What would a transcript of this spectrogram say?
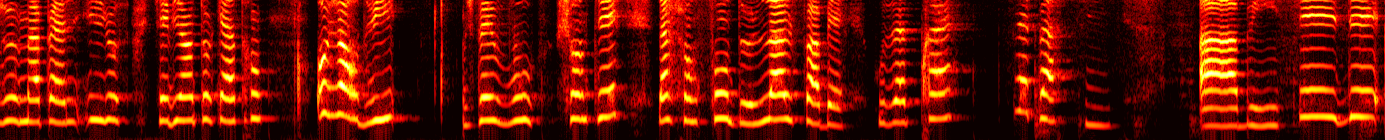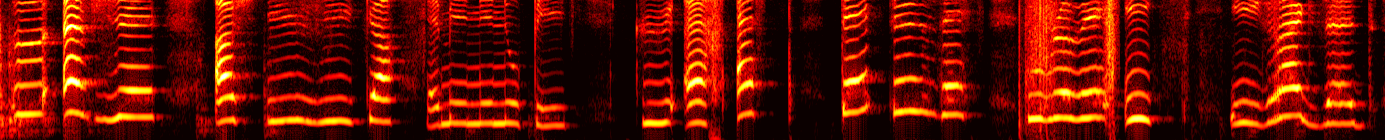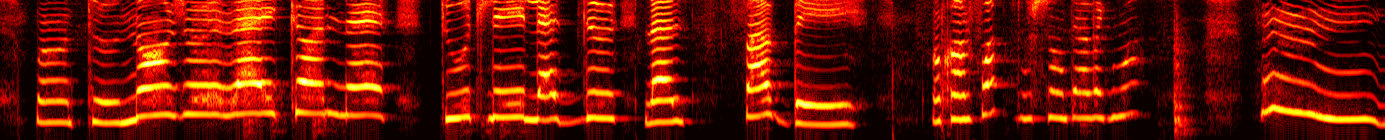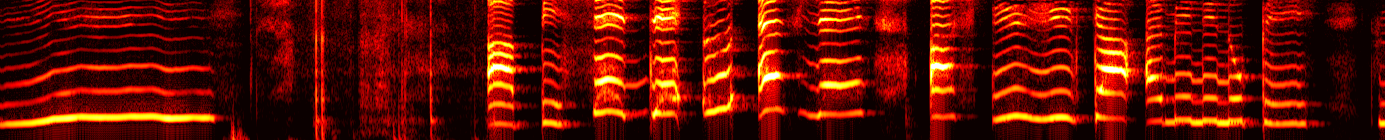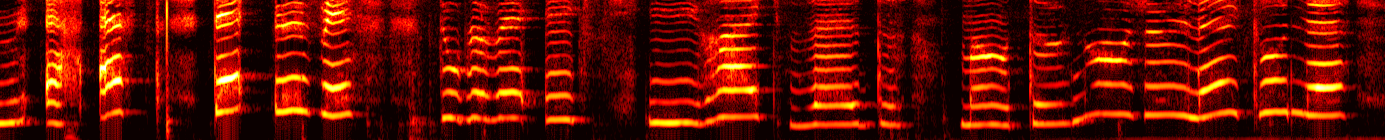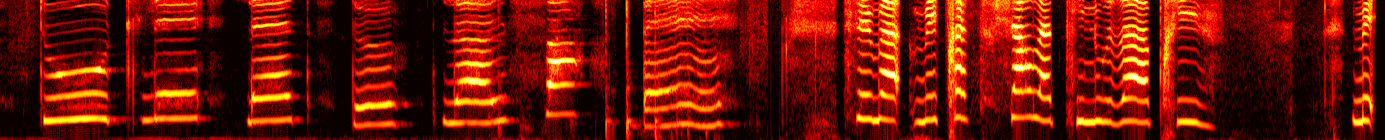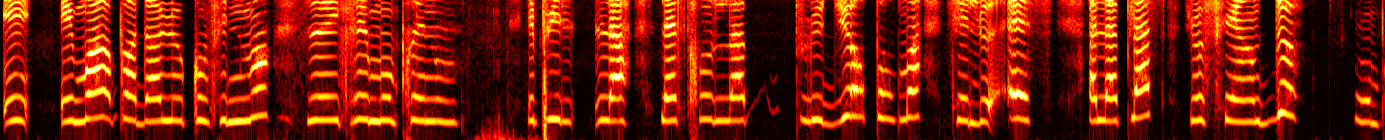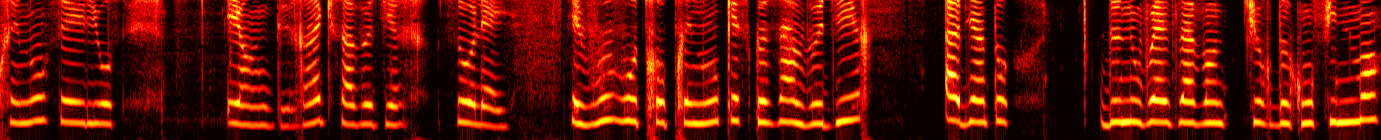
je m'appelle Ilios, j'ai bientôt 4 ans. Aujourd'hui, je vais vous chanter la chanson de l'alphabet. Vous êtes prêts? C'est parti. A, B, C, D, E, F, G, H, I, J, K, M, N, O, P, Q, R, S, T, U, V, W, X, Y, Z. Maintenant je les connais, toutes les lettres de l'alphabet. Encore une fois, vous chantez avec moi? Hmm. A, C, D, E, F, G, H, I, J, K, M, N, O, P, Q, R, S, T, U, V, W, X, Y, Maintenant je les connais, toutes les lettres de l'alphabet. C'est ma maîtresse Charlotte qui nous a apprises. Mais et, et moi, pendant le confinement, j'ai écrit mon prénom. Et puis la lettre la plus dure pour moi, c'est le S. À la place, je fais un 2. Mon prénom, c'est Elios. Et en grec, ça veut dire soleil. Et vous, votre prénom, qu'est-ce que ça veut dire? À bientôt. De nouvelles aventures de confinement.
